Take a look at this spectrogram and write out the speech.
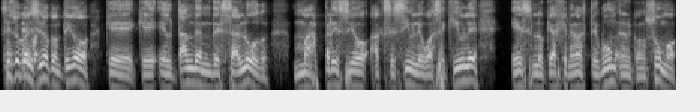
Sí, yo coincido contigo que, el tándem de salud más precio accesible o asequible es lo que ha generado este boom en el consumo,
